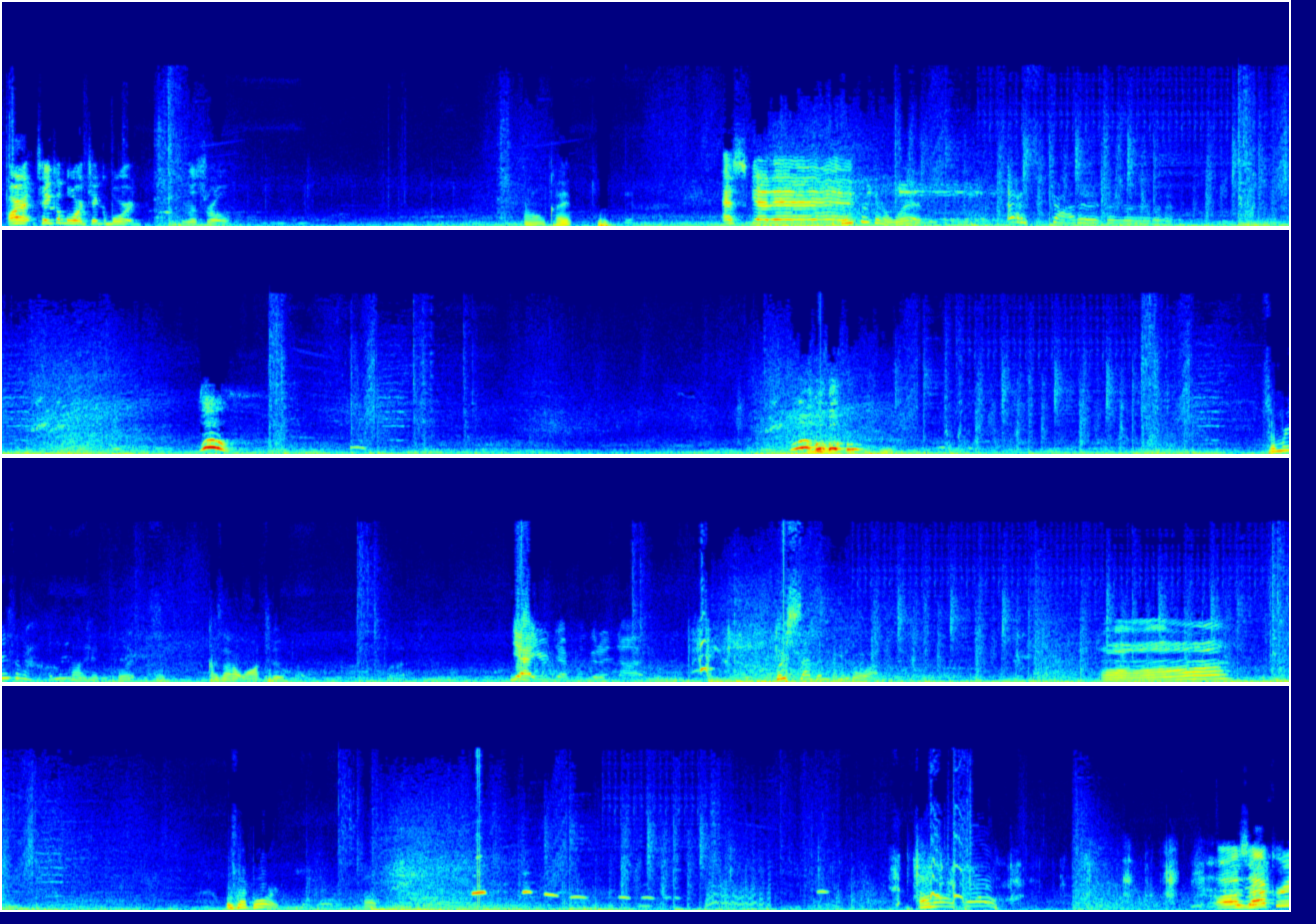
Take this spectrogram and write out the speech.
All right, take a board. Take a board. And let's roll. Okay. Let's get it. I think we're gonna win. Yes, got it. Woo! Woo! some reason I'm not hitting flicks. Because I don't want to. Yeah, you're definitely gonna not. There's seven people left. Aww. Where's my board? Oh. Oh no, I! Uh, Zachary?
